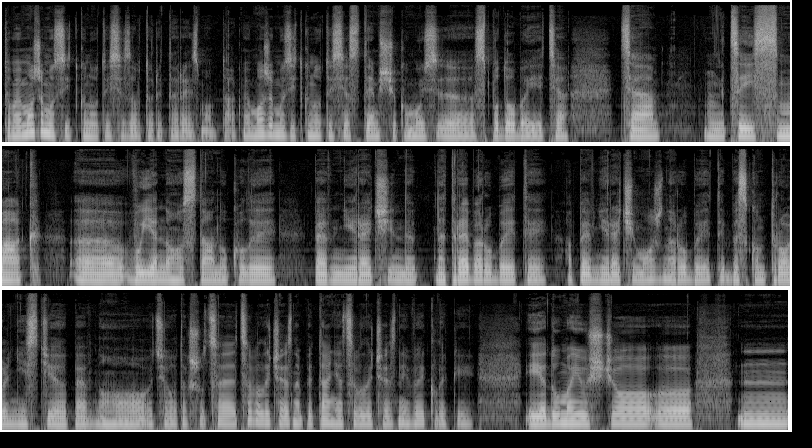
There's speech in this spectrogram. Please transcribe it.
то ми можемо зіткнутися з авторитаризмом. Так, ми можемо зіткнутися з тим, що комусь е, сподобається ця, цей смак е, воєнного стану, коли певні речі не, не треба робити, а певні речі можна робити, безконтрольність е, певного цього. Так що це, це величезне питання, це величезний виклик. І, і я думаю, що, е,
